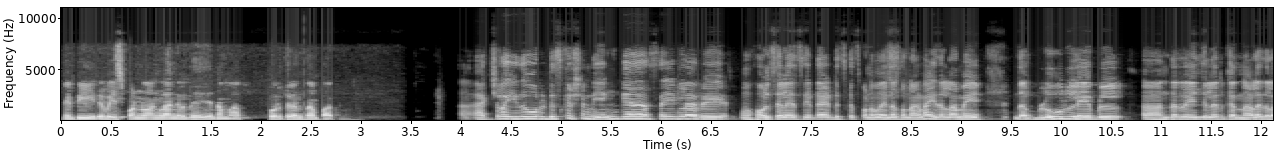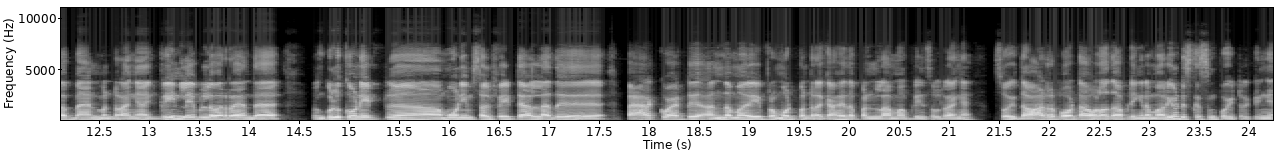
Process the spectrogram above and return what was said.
மேபி ரிவைஸ் பண்ணுவாங்களாங்கிறது நம்ம பொறுத்திருந்து தான் பார்க்கணும். ஆக்சுவலா இது ஒரு டிஸ்கஷன் எங்க சைட்ல ஹோல்சேலர்ஸ் கிட்ட டிஸ்கஸ் பண்ணும்போது என்ன சொன்னாங்கன்னா இதெல்லாமே இந்த ப்ளூ லேபிள் அந்த ரேஞ்சில் இருக்கிறதுனால இதெல்லாம் பேன் பண்றாங்க. கிரீன் லேபிள்ல வர்ற அந்த குளுக்கோனேட் அமோனியம் சல்ஃபேட் அல்லது பேரக்வாட் அந்த மாதிரி ப்ரோமோட் பண்றதுக்காக இதை பண்ணலாம் அப்படின்னு சொல்றாங்க. ஸோ இந்த ஆர்டர் போட்டா அவ்வளவுதான் அப்படிங்கிற மாதிரியும் டிஸ்கஷன் போயிட்டு இருக்குங்க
